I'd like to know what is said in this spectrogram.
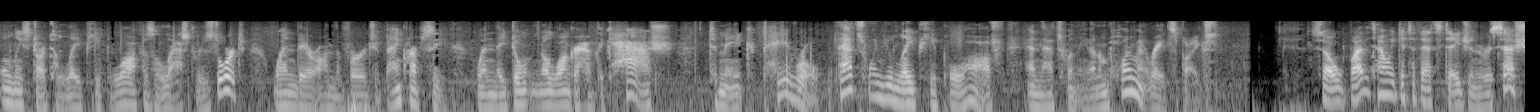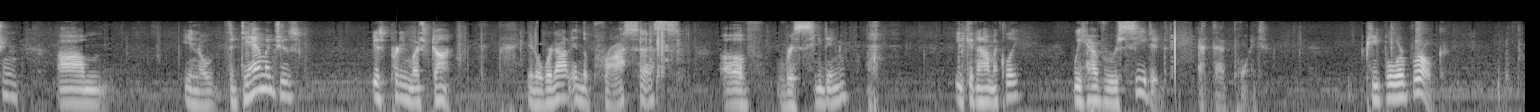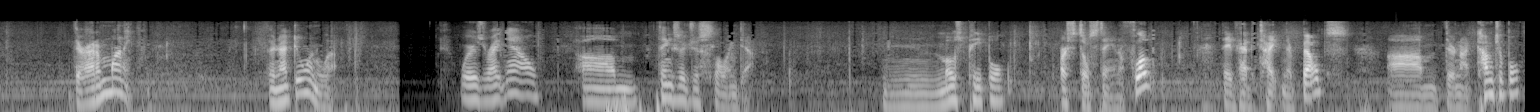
only start to lay people off as a last resort when they're on the verge of bankruptcy, when they don't no longer have the cash to make payroll. That's when you lay people off, and that's when the unemployment rate spikes. So by the time we get to that stage in the recession, um, you know, the damage is, is pretty much done. You know, we're not in the process of receding economically. We have receded at that point. People are broke. They're out of money. They're not doing well. Whereas right now, um, things are just slowing down. Most people are still staying afloat. They've had to tighten their belts. Um, they're not comfortable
